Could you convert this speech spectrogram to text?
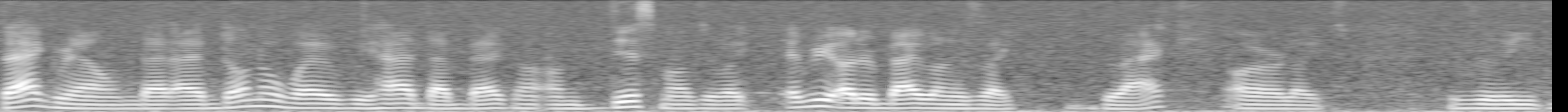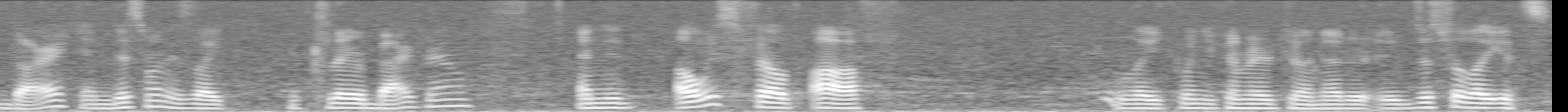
background that I don't know why we had that background on this module. Like every other background is like black or like really dark, and this one is like a clear background, and it always felt off. Like when you compare it to another, it just felt like it's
